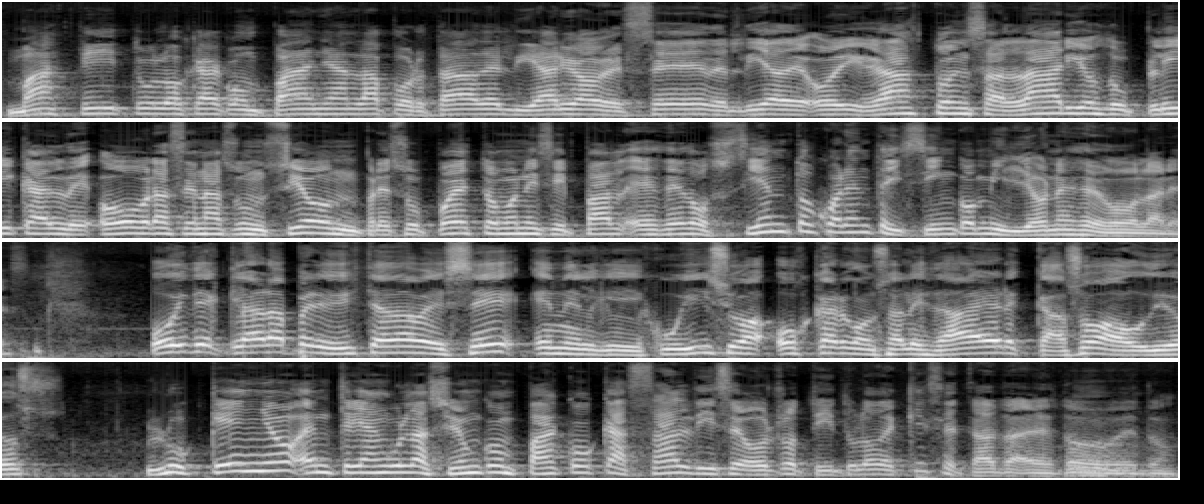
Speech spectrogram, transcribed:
Más títulos que acompañan la portada del diario ABC del día de hoy. Gasto en salarios duplica el de obras en Asunción. Presupuesto municipal es de 245 millones de dólares. Hoy declara periodista de ABC en el juicio a Óscar González Daer, caso audios. Luqueño en triangulación con Paco Casal, dice otro título. ¿De qué se trata de todo Mm. esto?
